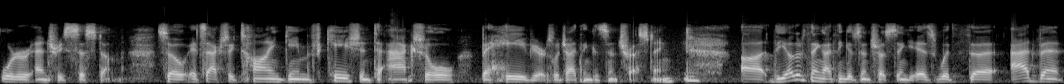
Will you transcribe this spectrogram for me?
order entry system. So it's actually tying gamification to actual behaviors, which I think is interesting. Mm. Uh, the other thing I think is interesting is with the advent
